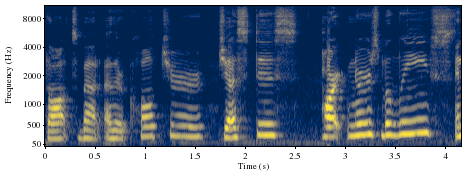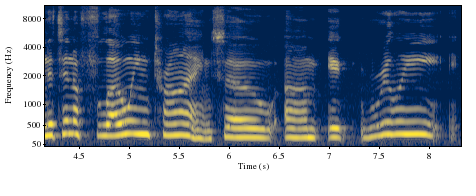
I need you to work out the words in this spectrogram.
thoughts about other culture, justice, partner's beliefs. And it's in a flowing trine, so um, it really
